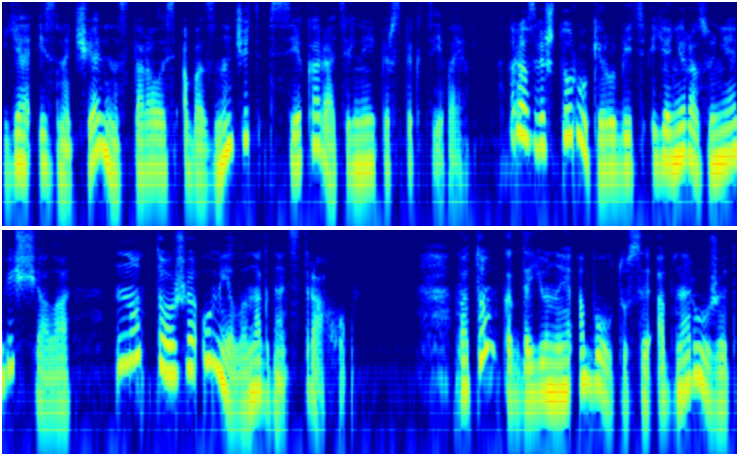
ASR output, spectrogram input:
я изначально старалась обозначить все карательные перспективы. Разве что руки рубить я ни разу не обещала, но тоже умела нагнать страху. Потом, когда юные оболтусы обнаружат,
